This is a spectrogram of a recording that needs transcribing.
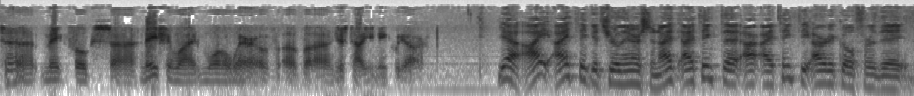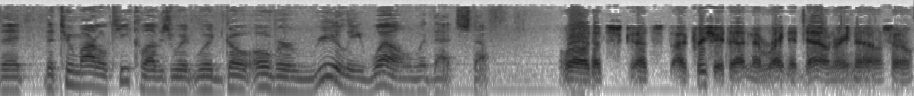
to make folks uh, nationwide more aware of, of uh, just how unique we are. Yeah, I, I think it's really interesting. I, I think that I, I think the article for the, the, the two Model T clubs would, would go over really well with that stuff. Well, that's that's I appreciate that, and I'm writing it down right now. So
